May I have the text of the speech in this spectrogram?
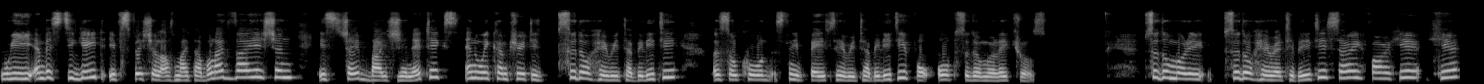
we investigate if specialized metabolite variation is shaped by genetics, and we computed pseudo-heritability, a so-called SNP-based heritability for all pseudomolecules. Pseudo-heritability, sorry, for here, here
